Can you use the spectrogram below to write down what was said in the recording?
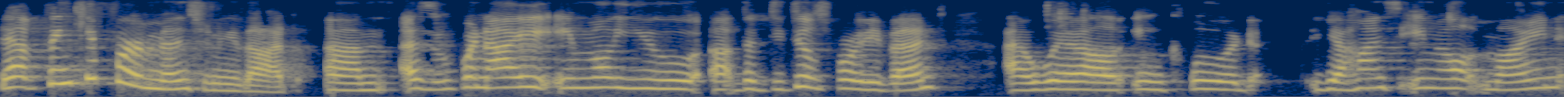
Yeah, thank you for mentioning that. Um, as when I email you uh, the details for the event, I will include Jahan's email, mine,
